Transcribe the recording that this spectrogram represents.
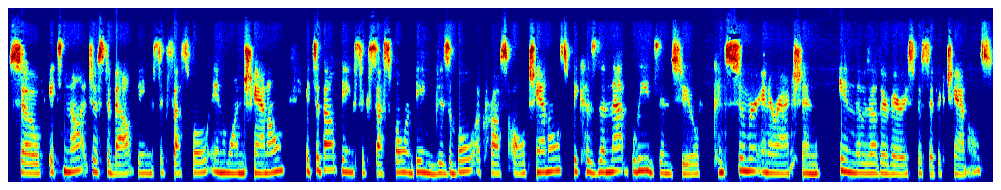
So it's not just about being successful in one channel. It's about being successful and being visible across all channels because then that bleeds into consumer interaction in those other very specific channels.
